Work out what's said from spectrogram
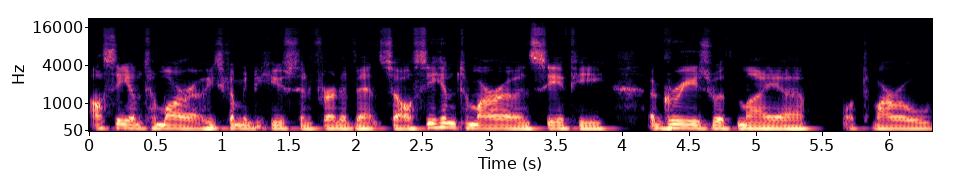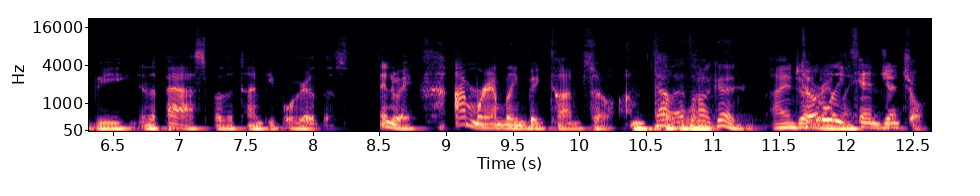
I'll see him tomorrow. He's coming to Houston for an event, so I'll see him tomorrow and see if he agrees with my. Uh, well, tomorrow will be in the past by the time people hear this. Anyway, I'm rambling big time, so I'm No, totally, that's all good. I enjoy totally rambling. tangential.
